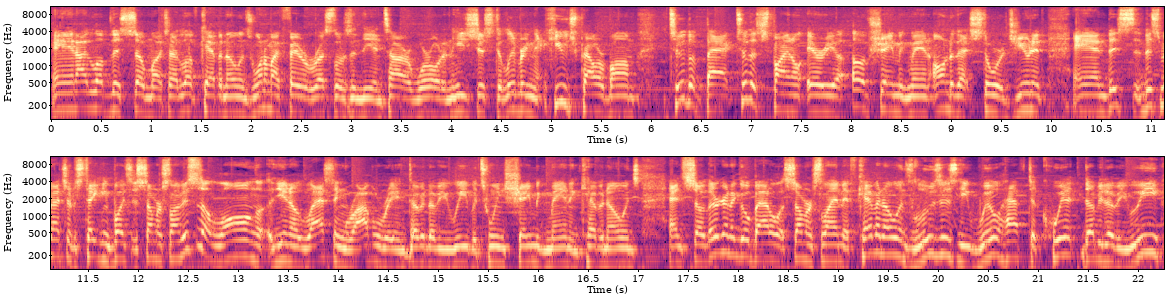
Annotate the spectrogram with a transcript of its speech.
and I love this so much. I love Kevin Owens, one of my favorite wrestlers in the entire world and he's just delivering that huge power bomb to the back, to the spinal area of Shane McMahon onto that storage unit and this, this matchup is taking place at SummerSlam. This is a long, you know, lasting rivalry in WWE between Shane McMahon and Kevin Owens and so they're going to go battle at SummerSlam. If Kevin Owens loses, he will have to quit WWE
